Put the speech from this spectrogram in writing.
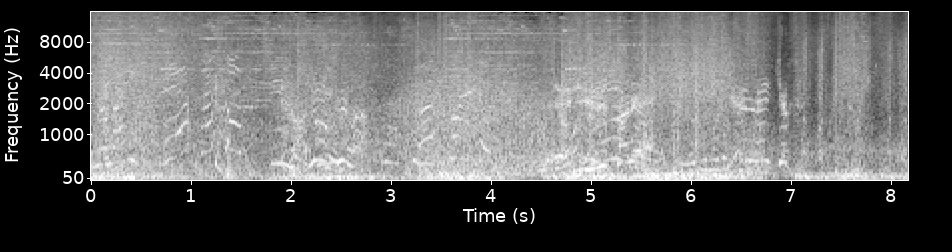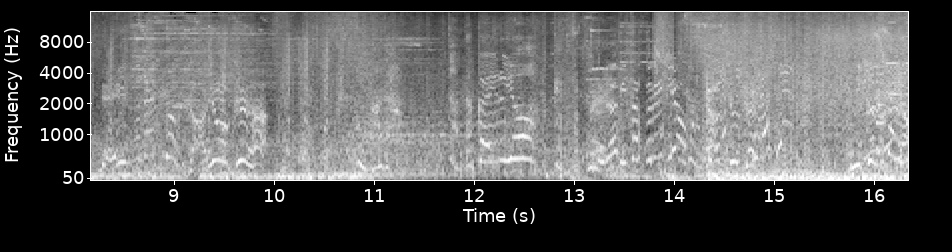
の前にエアスラットガリョウクハ許さねえ支援連結レイズレッドガリョウクハまだ戦えるよ。ブラビタスレギオン肉だよ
